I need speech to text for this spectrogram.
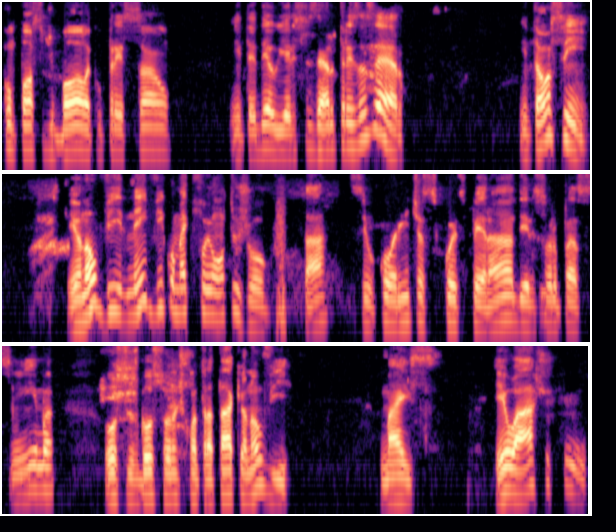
Com posse de bola, com pressão, entendeu? E eles fizeram 3 a 0 Então, assim, eu não vi, nem vi como é que foi ontem o jogo, tá? Se o Corinthians ficou esperando e eles foram para cima, ou se os gols foram de contra-ataque, eu não vi. Mas eu acho que,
